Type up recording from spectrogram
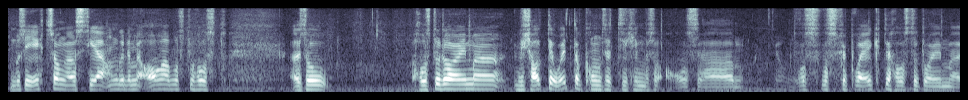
muss ich echt sagen, eine sehr angenehme Aura, was du hast. Also hast du da immer, wie schaut der Alltag grundsätzlich immer so aus? Ähm, was, was für Projekte hast du da immer?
